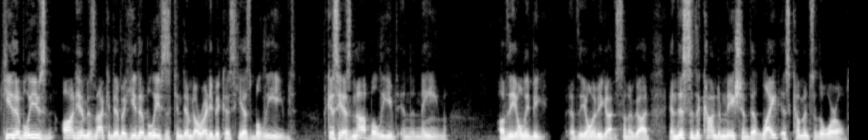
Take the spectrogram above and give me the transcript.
"He that believes on him is not condemned, but he that believes is condemned already because he has believed, because he has not believed in the name of the only be- of the only begotten Son of God. And this is the condemnation that light is come into the world,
